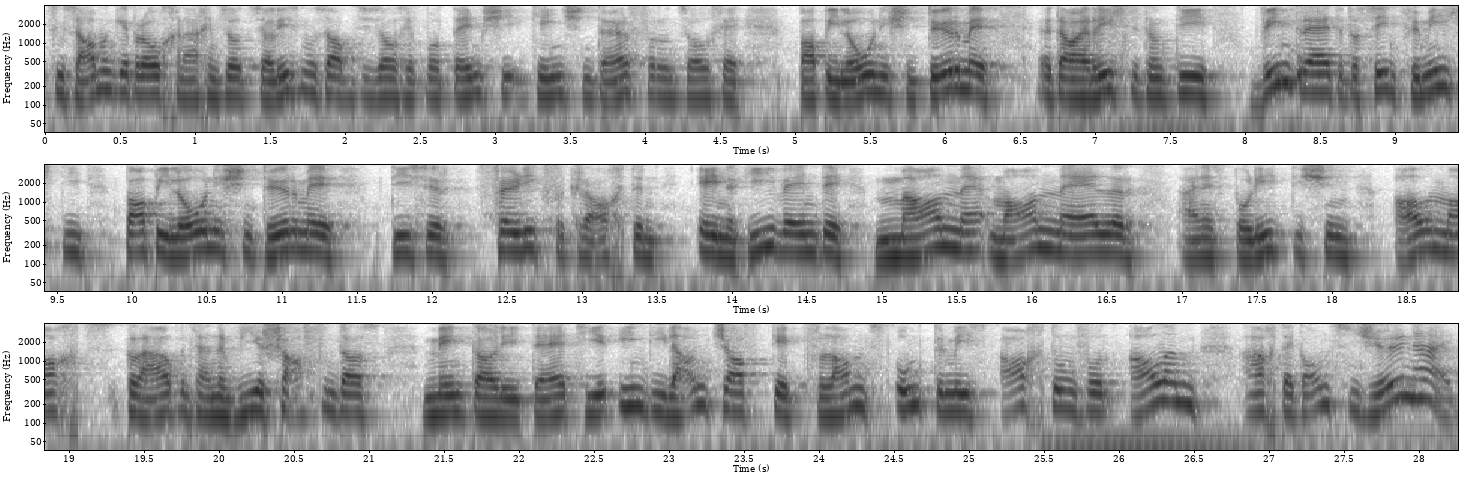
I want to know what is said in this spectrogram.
zusammengebrochen. Auch im Sozialismus haben sie solche potemkinschen Dörfer und solche babylonischen Türme äh, da errichtet und die Windräder, das sind für mich die babylonischen Türme dieser völlig verkrachten Energiewende, Mahnmäler eines politischen Allmachtsglaubens, einer Wir schaffen das Mentalität hier in die Landschaft gepflanzt unter Missachtung von allem, auch der ganzen Schönheit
